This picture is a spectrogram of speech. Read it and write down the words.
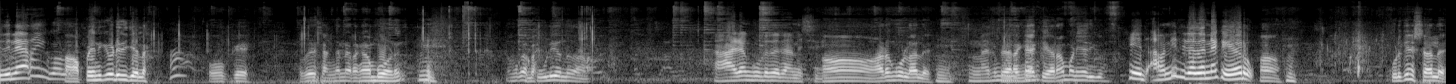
ഇതിലേറങ്ങിക്കോളൂ അപ്പൊ എനിക്ക് ഇവിടെ ഇരിക്കല്ലോ? ഓക്കെ. അപ്പൊ ശങ്കന് ഇറങ്ങാൻ പോവാണ്. നമുക്ക് ആ കുളി ഒന്ന് കാണാം. ആഴം കൂടുതലാണ് ആ ആഴം കൂടുതലല്ലേ? ഇറങ്ങിയാൽ കേറാൻ പണിയായിരിക്കും. അവൻ ഇതിലെ തന്നെ കേറും. ആ. കുളിക്കാൻ ഇഷ്ടല്ലേ.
